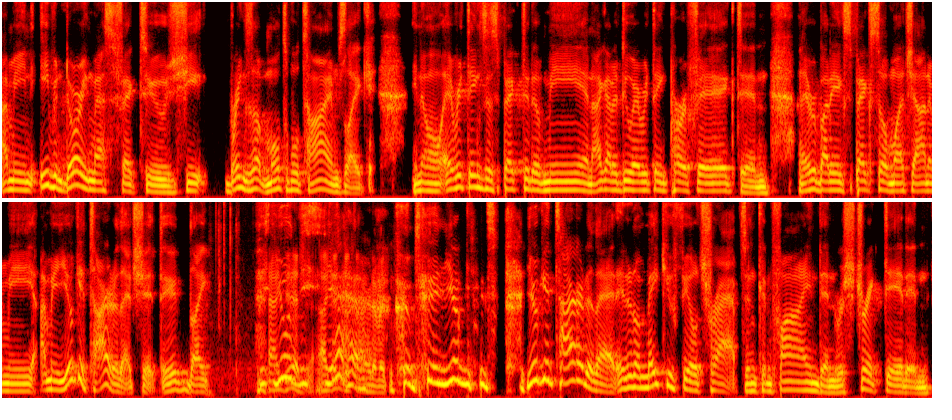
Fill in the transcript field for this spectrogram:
I mean, even during Mass Effect 2, she brings up multiple times like you know everything's expected of me and i got to do everything perfect and everybody expects so much out of me i mean you'll get tired of that shit dude like I you, did. I yeah. did get tired of it. you'll, get, you'll get tired of that, and it'll make you feel trapped and confined and restricted and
